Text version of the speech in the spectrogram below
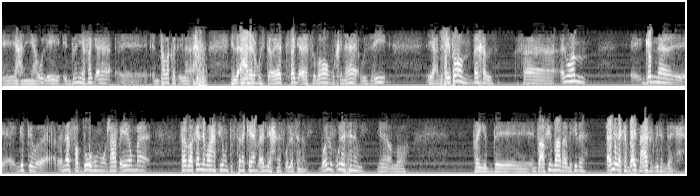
يعني هقول إيه الدنيا فجأة آه، انطلقت إلى إلى أعلى المستويات فجأة صدام وخناق وزعيق يعني شيطان دخل. فالمهم جبنا جبت ناس فضوهم ومش عارف إيه هم فبكلم واحد فيهم أنتوا في سنة كام؟ قال لي إحنا في أولى ثانوي. بقول له في أولى ثانوي؟ يا الله. طيب آه، أنتوا عارفين بعض قبل كده؟ قال لي ده كان بايت معايا في البيت امبارح.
